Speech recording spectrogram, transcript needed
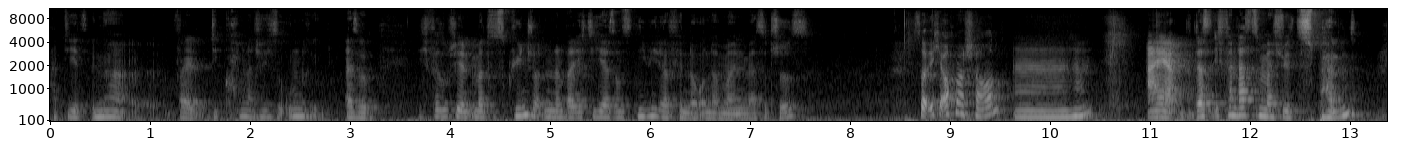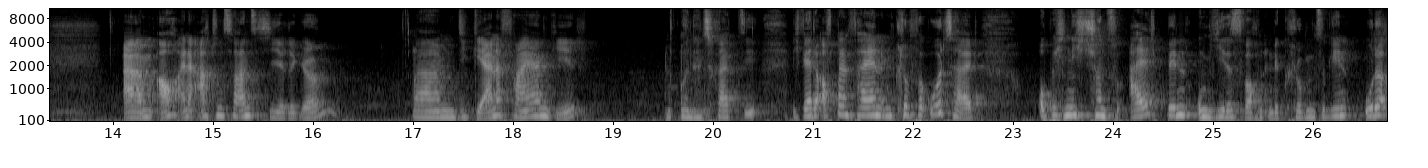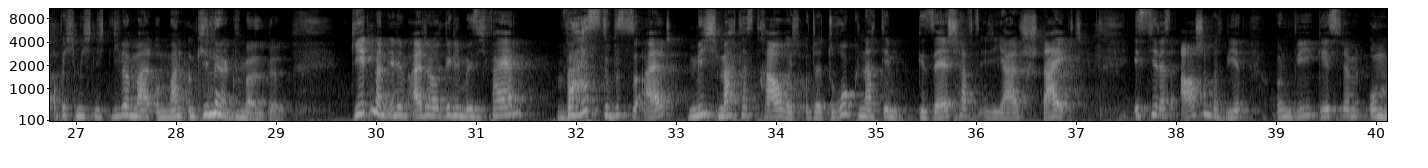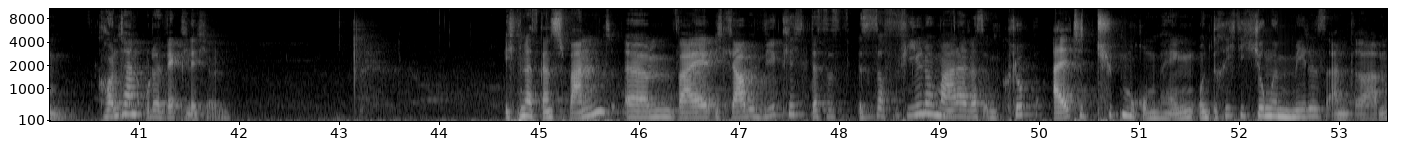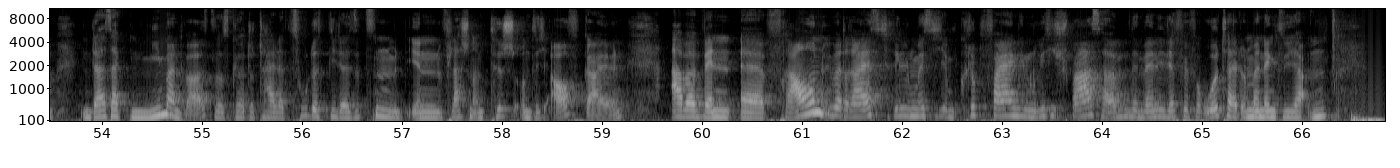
habe die jetzt immer, äh, weil die kommen natürlich so unre... Also ich versuche die dann immer zu screenshotten, dann, weil ich die ja sonst nie wiederfinde unter meinen Messages. Soll ich auch mal schauen? Mhm. Ah ja, das, ich fand das zum Beispiel jetzt spannend. Ähm, auch eine 28-Jährige, ähm, die gerne feiern geht. Und dann schreibt sie, ich werde oft beim Feiern im Club verurteilt, ob ich nicht schon zu alt bin, um jedes Wochenende klubben zu gehen oder ob ich mich nicht lieber mal um Mann und Kinder kümmern will. Geht man in dem Alter auch regelmäßig feiern? Was? Du bist so alt? Mich macht das traurig und der Druck nach dem Gesellschaftsideal steigt. Ist dir das auch schon passiert und wie gehst du damit um? Kontern oder weglächeln? Ich finde das ganz spannend, ähm, weil ich glaube wirklich, dass es, es ist auch viel normaler, dass im Club alte Typen rumhängen und richtig junge Mädels angraben. Und da sagt niemand was. Und das gehört total dazu, dass die da sitzen mit ihren Flaschen am Tisch und sich aufgeilen. Aber wenn äh, Frauen über 30 regelmäßig im Club feiern gehen und richtig Spaß haben, dann werden die dafür verurteilt und man denkt so, ja, hm,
